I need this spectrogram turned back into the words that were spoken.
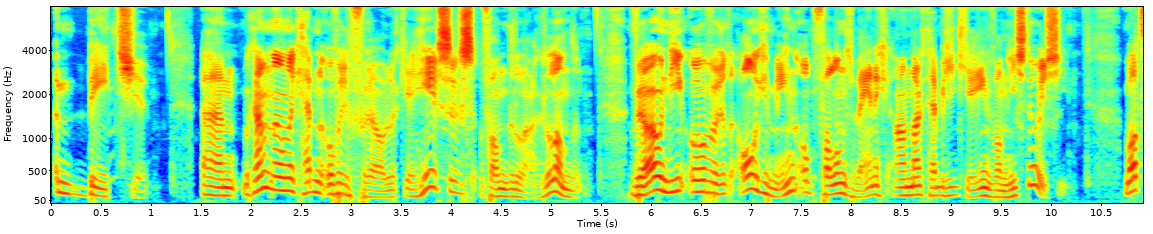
een beetje. Ehm, we gaan het namelijk hebben over vrouwelijke heersers van de Lage Landen. Vrouwen die over het algemeen opvallend weinig aandacht hebben gekregen van historici. Wat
